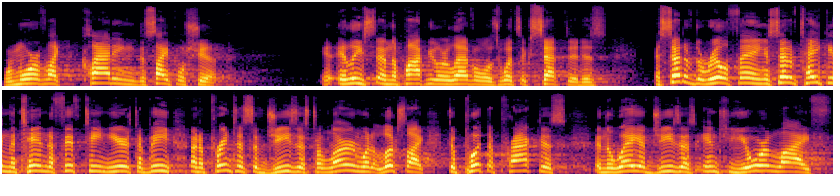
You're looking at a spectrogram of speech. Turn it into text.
We're more of like cladding discipleship, at least on the popular level, is what's accepted. Is Instead of the real thing, instead of taking the 10 to 15 years to be an apprentice of Jesus, to learn what it looks like, to put the practice and the way of Jesus into your life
